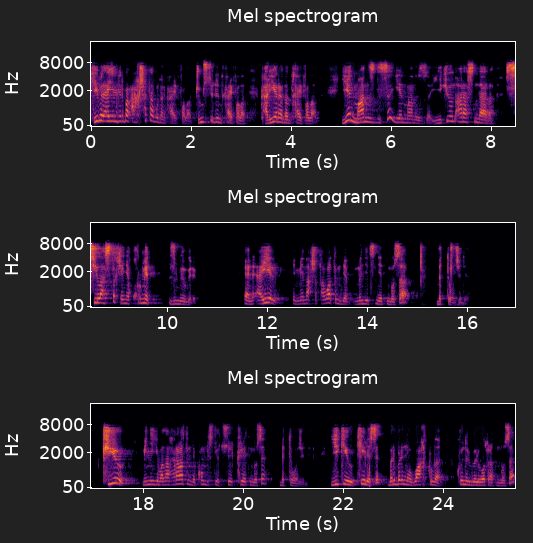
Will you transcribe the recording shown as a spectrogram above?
Кейбір әйелдер бар ақша табудан кайф алады жұмыс істеуден кайф алады карьерадан кайф алады ең маңыздысы ең маңыздысы екеуінің арасындағы сыйластық және құрмет үзілмеу керек яғни әйел мен ақша жатырмын деп міндетсінетін болса бітті ол жерде күйеу мен неге бала қарап жатырмын деп комплекске түсе кіретін болса бітті ол жерде екеуі келісіп бір біріне уақытылы көңіл бөліп отыратын болса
